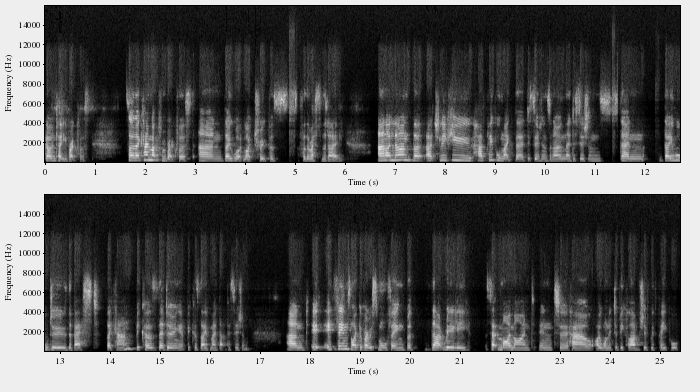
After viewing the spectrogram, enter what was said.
go and take your breakfast. So they came back from breakfast and they worked like troopers for the rest of the day. And I learned that actually, if you have people make their decisions and own their decisions, then they will do the best they can because they're doing it because they've made that decision. And it, it seems like a very small thing, but that really set my mind into how I wanted to be collaborative with people.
